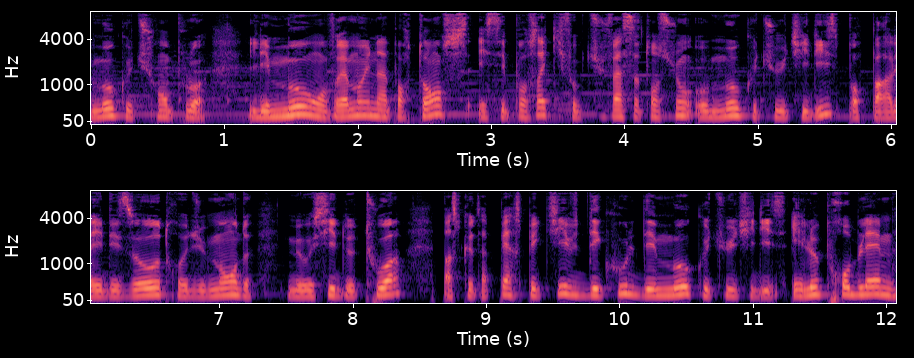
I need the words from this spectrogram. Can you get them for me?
mots que tu emploies. Les mots ont vraiment une importance et c'est pour ça qu'il faut que tu fasses attention aux mots que tu utilises pour parler des autres, du monde, mais aussi de toi, parce que ta perspective découle des mots que tu utilises. Et le problème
